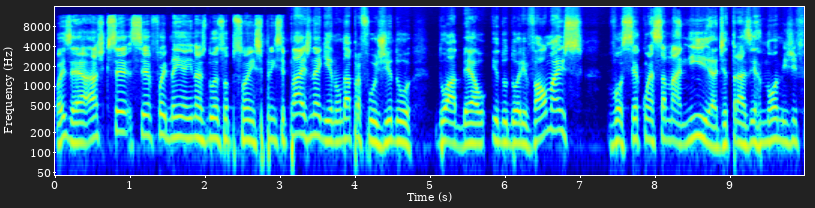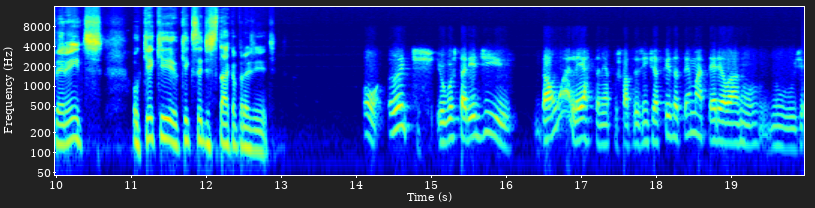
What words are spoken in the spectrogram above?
Pois é, acho que você foi bem aí nas duas opções principais, né, Gui? Não dá para fugir do, do Abel e do Dorival, mas você com essa mania de trazer nomes diferentes, o que que o que que você destaca para gente? Bom, antes eu gostaria de dar um alerta, né, para os fatos. A gente já fez até matéria lá no, no GE.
